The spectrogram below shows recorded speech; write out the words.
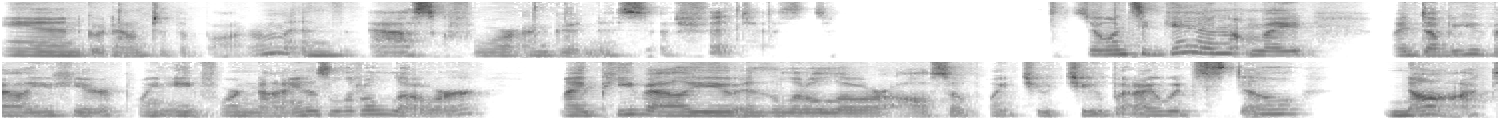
and go down to the bottom and ask for a goodness of fit test. So once again, my, my W value here, 0.849 is a little lower. My P value is a little lower, also 0.22, but I would still not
